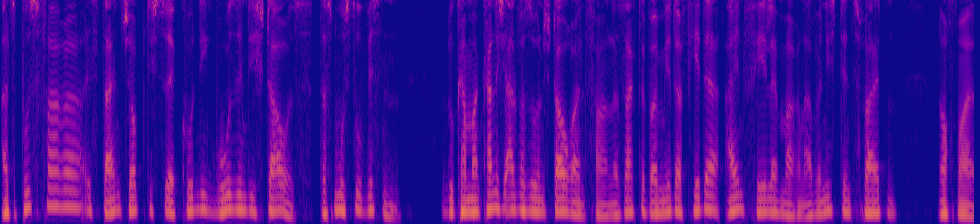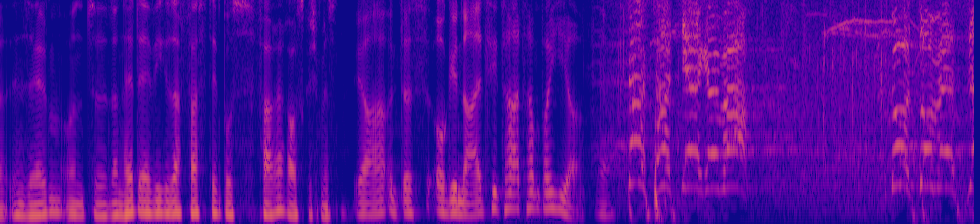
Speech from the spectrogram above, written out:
als Busfahrer ist dein Job, dich zu erkundigen, wo sind die Staus? Das musst du wissen. Und du kann, man kann nicht einfach so in den Stau reinfahren. Da sagte er, bei mir darf jeder einen Fehler machen, aber nicht den zweiten nochmal denselben. Und äh, dann hätte er, wie gesagt, fast den Busfahrer rausgeschmissen. Ja, und das Originalzitat haben wir hier. Das hat der gemacht! Du dumme Sau!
